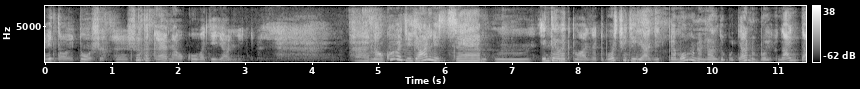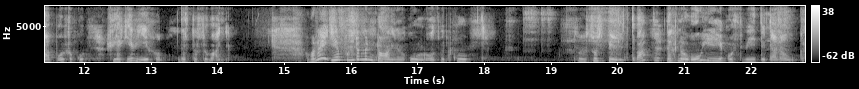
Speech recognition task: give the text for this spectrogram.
Вітаю, тож, е, що таке наукова діяльність? Е, Наукова діяльність це інтелектуальна творча діяльність, спрямована на здобуття нових знань та пошуку шляхів їх застосування. Вона є фундаментальною у розвитку суспільства, технології, освіти та науки.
